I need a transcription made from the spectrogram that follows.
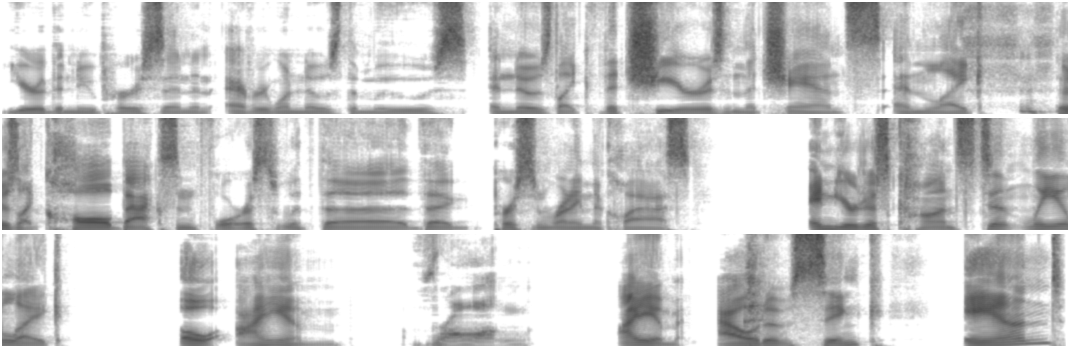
You're the new person and everyone knows the moves and knows like the cheers and the chants and like there's like callbacks and forth with the the person running the class and you're just constantly like, "Oh, I am wrong. I am out of sync and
